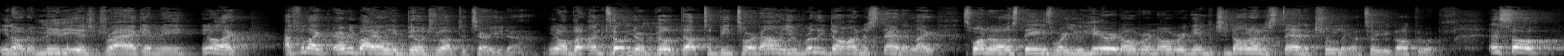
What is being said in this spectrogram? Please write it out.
you know, the media is dragging me. You know, like I feel like everybody only builds you up to tear you down. You know, but until you're mm-hmm. built up to be torn down, you really don't understand it. Like it's one of those things where you hear it over and over again, but you don't understand it truly until you go through it. And so,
